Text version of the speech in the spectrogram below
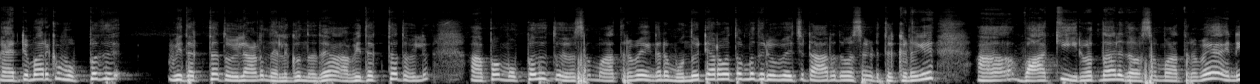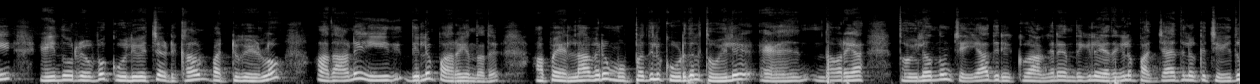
മാറ്റുമാർക്ക് മുപ്പത് വിദഗ്ധ തൊഴിലാണ് നൽകുന്നത്. അവിദഗ്ധ തൊഴിൽ അപ്പോൾ മുപ്പത് ദിവസം മാത്രമേ ഇങ്ങനെ മുന്നൂറ്റി അറുപത്തൊമ്പത് രൂപ വെച്ചിട്ട് ആറ് ദിവസം എടുത്തിക്കണമെങ്കിൽ ബാക്കി ഇരുപത്തിനാല് ദിവസം മാത്രമേ ഇനി എഴുന്നൂറ് രൂപ കൂലി വെച്ച് എടുക്കാൻ പറ്റുകയുള്ളൂ. അതാണ് ഈ ഇതിൽ പറയുന്നത്. അപ്പോൾ എല്ലാവരും മുപ്പതിൽ കൂടുതൽ തൊഴിൽ എന്താ പറയുക തൊഴിലൊന്നും ചെയ്യാതിരിക്കുക അങ്ങനെ എന്തെങ്കിലും ഏതെങ്കിലും പഞ്ചായത്തിലൊക്കെ ചെയ്തു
